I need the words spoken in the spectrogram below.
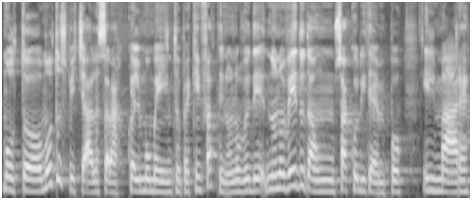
Molto, molto speciale sarà quel momento perché infatti non lo, vede, non lo vedo da un sacco di tempo il mare.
